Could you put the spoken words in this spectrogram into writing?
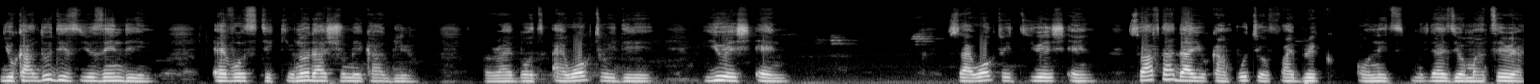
you can do this using the evo stick. You know that shoemaker glue all right but i worked with the uhn so i worked with uhn so after that you can put your fabric on it. That is your material.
